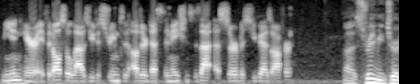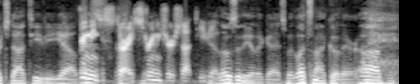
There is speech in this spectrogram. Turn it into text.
me in here. If it also allows you to stream to other destinations, is that a service you guys offer? Uh, streamingchurch.tv, yeah. Streaming, sorry, yeah. streamingchurch.tv. Yeah, those are the other guys, but let's not go there. Uh,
